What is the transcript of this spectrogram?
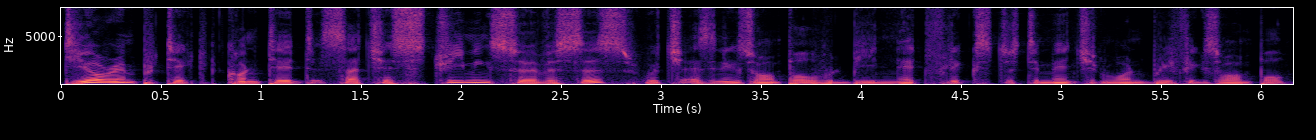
DRM protected content such as streaming services, which as an example would be Netflix, just to mention one brief example,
